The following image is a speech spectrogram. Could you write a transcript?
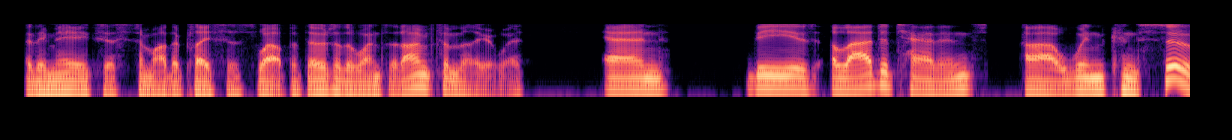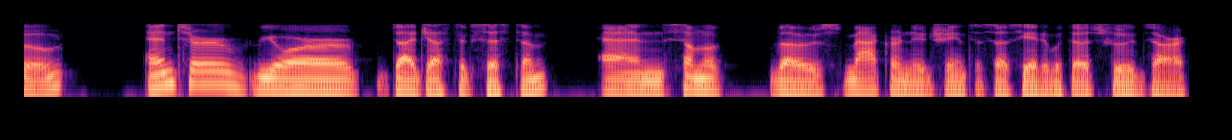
they may exist some other places as well, but those are the ones that I'm familiar with. And these ellagitannins, uh, when consumed, enter your digestive system, and some of those macronutrients associated with those foods are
